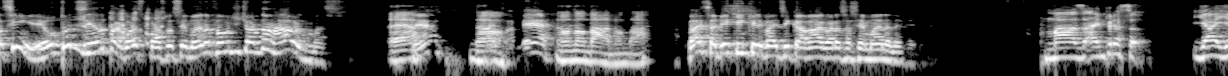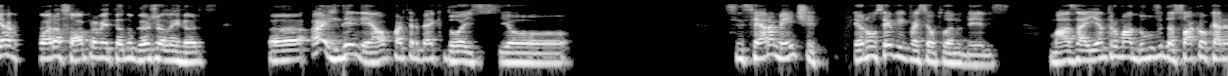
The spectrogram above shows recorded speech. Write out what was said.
Assim, eu tô dizendo para agora, as próximas semanas, vamos de Jordan Howard, mas. É, Né? Não, não, não dá, não dá. vai saber quem que ele vai desencavar agora essa semana, né? Mas a impressão. E aí, agora só aproveitando o gancho de Allen Hurts, ah, ainda ele é o quarterback 2. E eu. Sinceramente, eu não sei o que que vai ser o plano deles. Mas aí entra uma dúvida, só que eu quero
